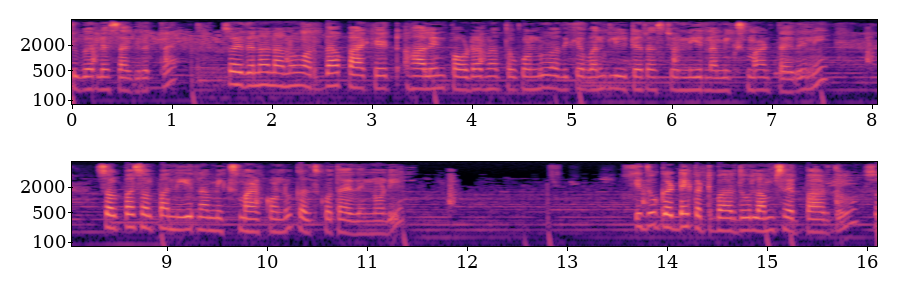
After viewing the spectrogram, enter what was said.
ಶುಗರ್ಲೆಸ್ ಆಗಿರುತ್ತೆ. ಸೊ ಇದನ್ನು ನಾನು ಅರ್ಧ ಪ್ಯಾಕೆಟ್ ಹಾಲಿನ ಪೌಡರ್ನ ತೊಗೊಂಡು ಅದಕ್ಕೆ ಒಂದು ಲೀಟರ್ ಅಷ್ಟು ನೀರನ್ನ ಮಿಕ್ಸ್ ಮಾಡ್ತಾ ಇದ್ದೀನಿ. ಸ್ವಲ್ಪ ಸ್ವಲ್ಪ ನೀರನ್ನ ಮಿಕ್ಸ್ ಮಾಡಿಕೊಂಡು ಕಲ್ಸ್ಕೊತಾ ಇದ್ದೀನಿ ನೋಡಿ. ಇದು ಗಡ್ಡೆ ಕಟ್ಟಬಾರ್ದು ಲಂಪ್ಸ್ ಇರಬಾರ್ದು. ಸೊ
